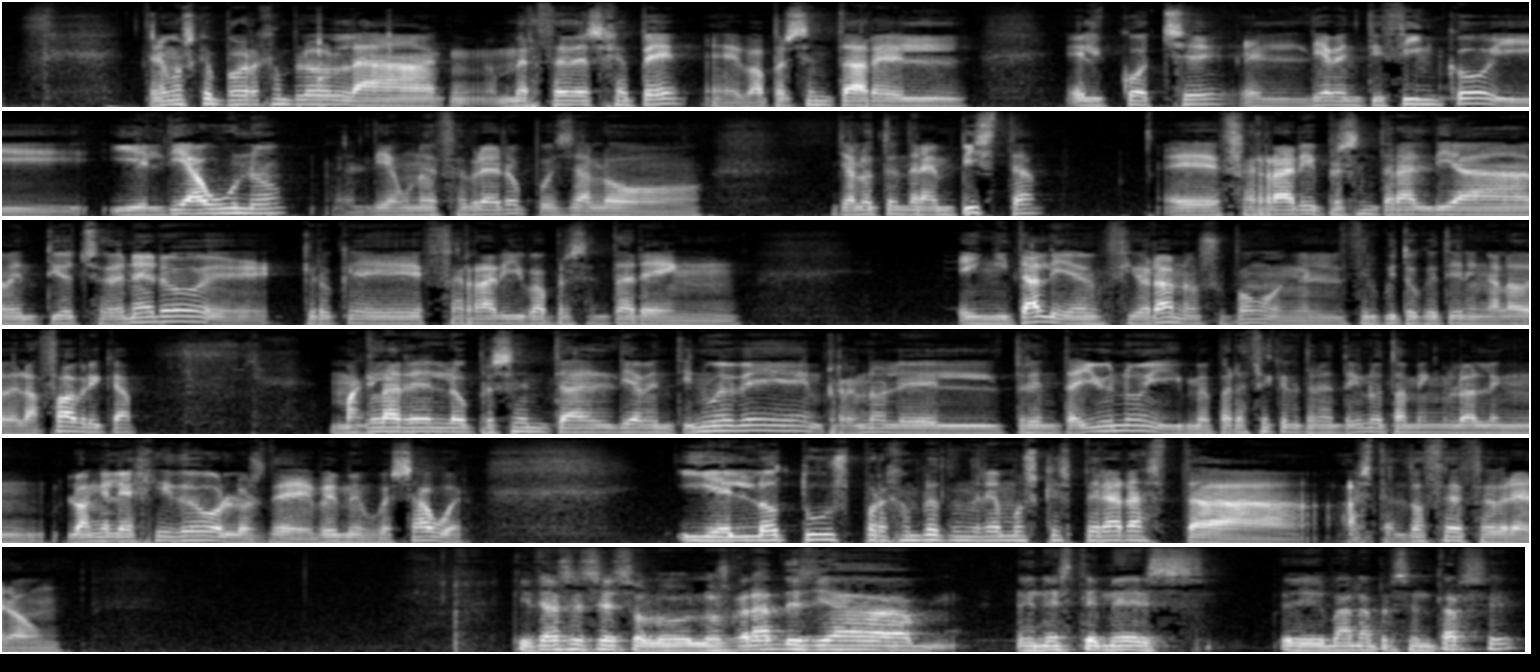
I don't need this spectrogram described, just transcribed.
Tenemos que, por ejemplo, la Mercedes GP eh, va a presentar el, el, coche el día 25 y, y, el día 1, el día 1 de febrero, pues ya lo, ya lo tendrá en pista. Eh, Ferrari presentará el día 28 de enero. Eh, creo que Ferrari va a presentar en, en Italia, en Fiorano, supongo, en el circuito que tienen al lado de la fábrica. McLaren lo presenta el día 29, Renault el 31 y me parece que el 31 también lo han, lo han elegido los de BMW Sauer. Y el Lotus, por ejemplo, tendremos que esperar hasta, hasta el 12 de febrero aún. Quizás es eso, los grandes ya en este mes eh, van a presentarse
